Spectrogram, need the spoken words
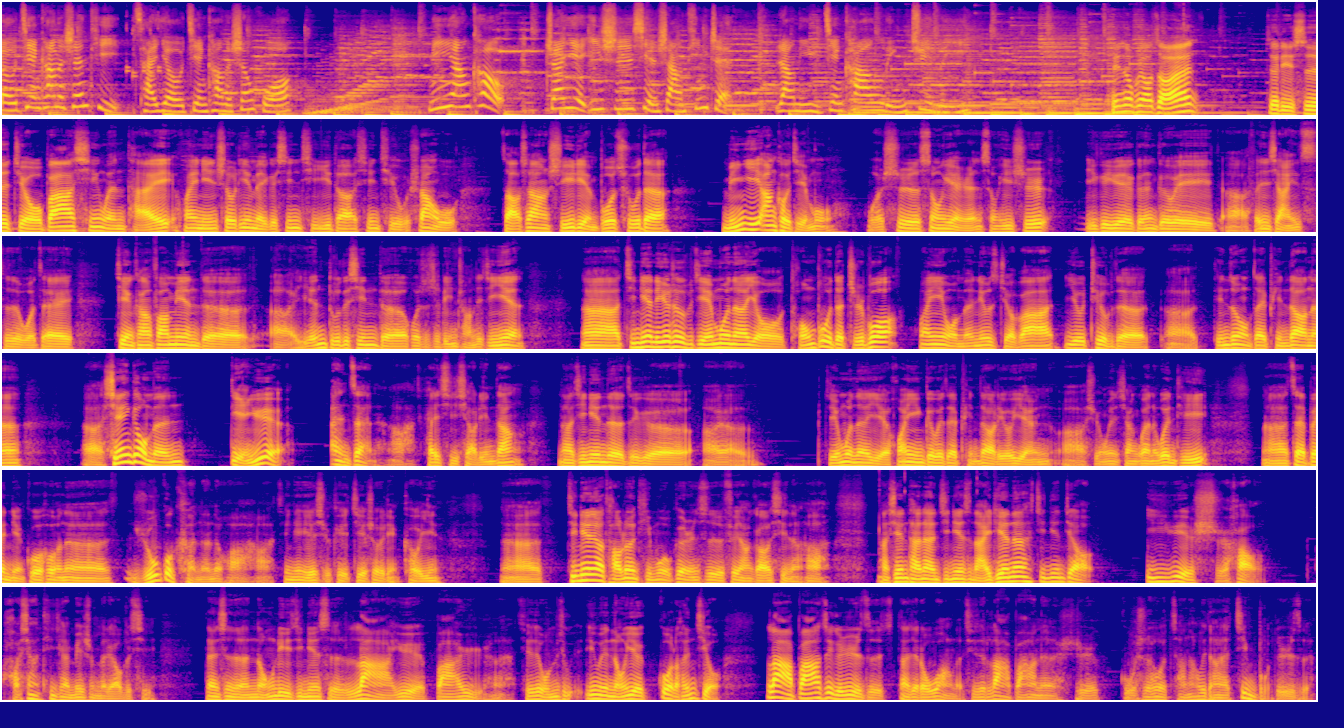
有健康的身体，才有健康的生活。名医 Uncle 专业医师线上听诊，让你与健康零距离。听众朋友早安，这里是九八新闻台，欢迎您收听每个星期一到星期五上午早上十一点播出的名医 Uncle 节目。我是宋晏仁宋医师，一个月跟各位啊分享一次我在健康方面的啊研读的心得，或者是临床的经验。那今天的 YouTube 节目呢，有同步的直播，欢迎我们 News 九八 YouTube 的呃听众在频道呢，呃先给我们点阅、按赞啊，开启小铃铛。那今天的这个呃节目呢，也欢迎各位在频道留言啊，询问相关的问题。那在半点过后呢，如果可能的话哈，今天也许可以接受一点口音。呃，今天要讨论的题目，我个人是非常高兴的哈。那先谈谈今天是哪一天呢？今天叫一月十号，好像听起来没什么了不起，但是呢，农历今天是腊月八日啊。其实我们就因为农业过了很久，腊八这个日子大家都忘了。其实腊八呢是古时候常常会带来进补的日子，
